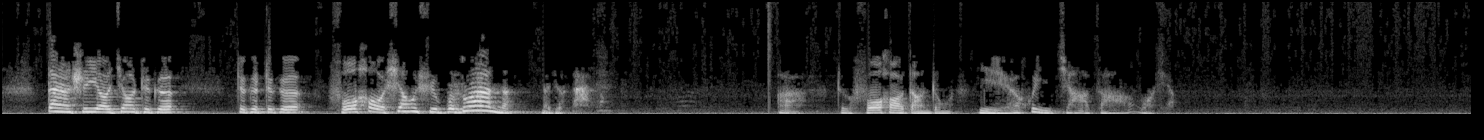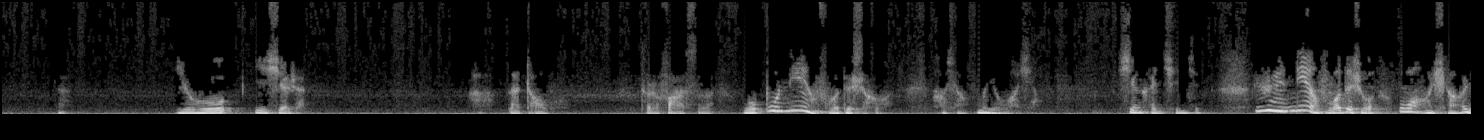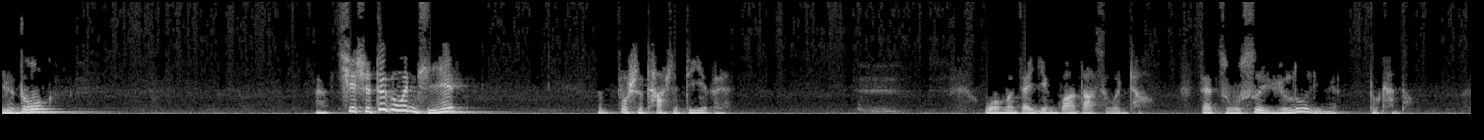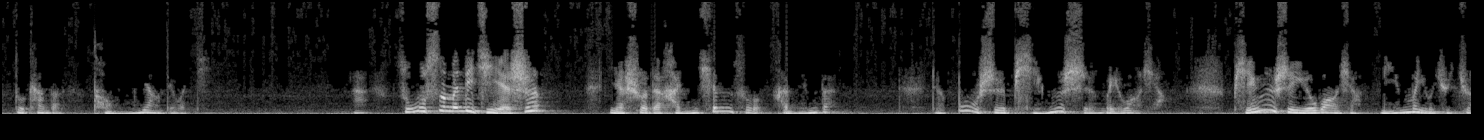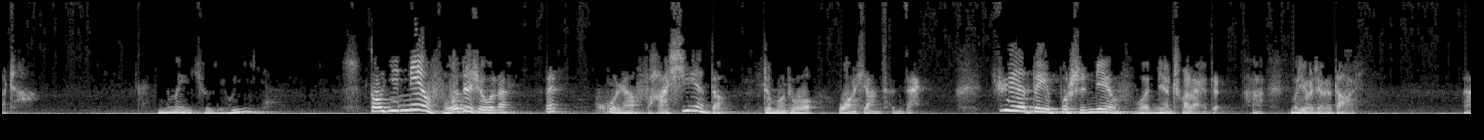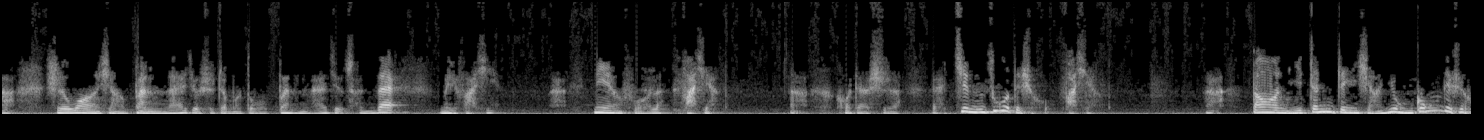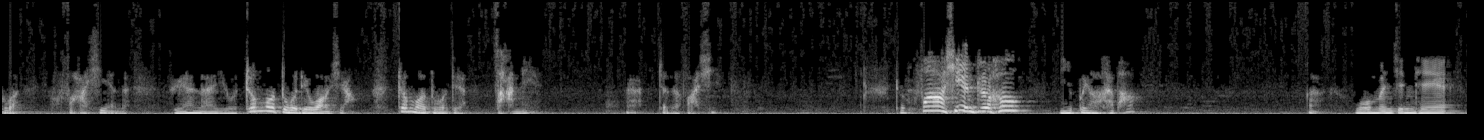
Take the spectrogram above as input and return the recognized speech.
但是要叫这个这个这个佛号相续不断呢？那就难了啊！这个佛号当中也会夹杂妄想啊。有一些人啊来找我，他说：“法师，我不念佛的时候，好像没有妄想，心很清净；越念佛的时候，妄想越多。”啊，其实这个问题。不是他是第一个人。我们在印光大师文钞，在祖师语录里面都看到，都看到同样的问题。啊，祖师们的解释也说得很清楚、很明白。这不是平时没妄想，平时有妄想，你没有去觉察，你没有去留意啊。到一念佛的时候呢，哎。忽然发现到这么多妄想存在，绝对不是念佛念出来的啊，没有这个道理啊，是妄想本来就是这么多，本来就存在，没发现啊，念佛了发现了啊，或者是呃静坐的时候发现了啊，当你真正想用功的时候啊，发现了原来有这么多的妄想，这么多的杂念。啊，这才发现。这发现之后，你不要害怕。啊，我们今天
